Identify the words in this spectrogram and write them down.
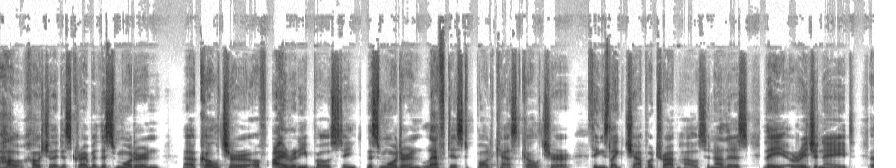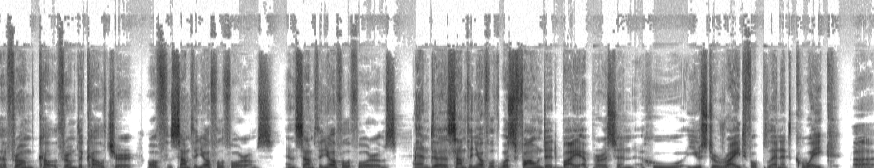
how how should I describe it? This modern uh, culture of irony posting, this modern leftist podcast culture, things like Chapo Trap House and others, they originate uh, from from the culture of Something Awful forums. And Something Awful forums and uh, Something Awful was founded by a person who used to write for Planet Quake. Uh,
